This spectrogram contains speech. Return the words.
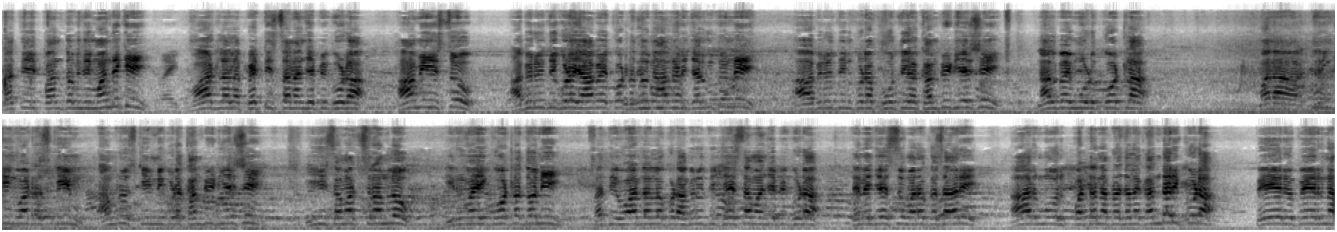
ప్రతి పంతొమ్మిది మందికి వార్డులలో పెట్టిస్తానని చెప్పి కూడా హామీ ఇస్తూ అభివృద్ధి కూడా యాభై కోట్లతో ఆల్రెడీ జరుగుతుంది. ఆ అభివృద్ధిని కూడా పూర్తిగా కంప్లీట్ చేసి నలభై మూడు కోట్ల మన డ్రింకింగ్ వాటర్ స్కీమ్ అమృత్ స్కీమ్ని కూడా కంప్లీట్ చేసి ఈ సంవత్సరంలో ఇరవై కోట్లతోని ప్రతి వార్డులలో కూడా అభివృద్ధి చేస్తామని చెప్పి కూడా తెలియజేస్తూ మరొకసారి ఆర్మూర్ పట్టణ ప్రజలకు కూడా పేరు పేరున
